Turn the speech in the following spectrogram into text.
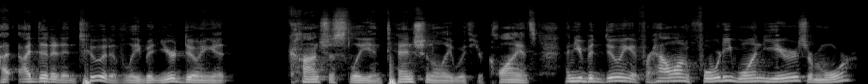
I, I did it intuitively, but you're doing it consciously, intentionally with your clients. And you've been doing it for how long? 41 years or more?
